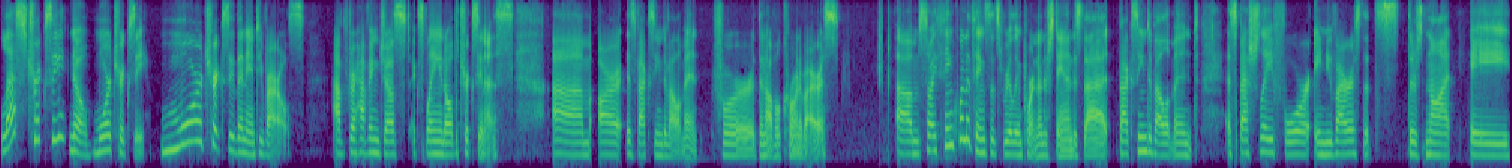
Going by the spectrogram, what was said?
less tricksy, no, more tricksy, more tricksy than antivirals. After having just explained all the tricksiness, um, are is vaccine development for the novel coronavirus. Um, so I think one of the things that's really important to understand is that vaccine development, especially for a new virus that's there's not a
